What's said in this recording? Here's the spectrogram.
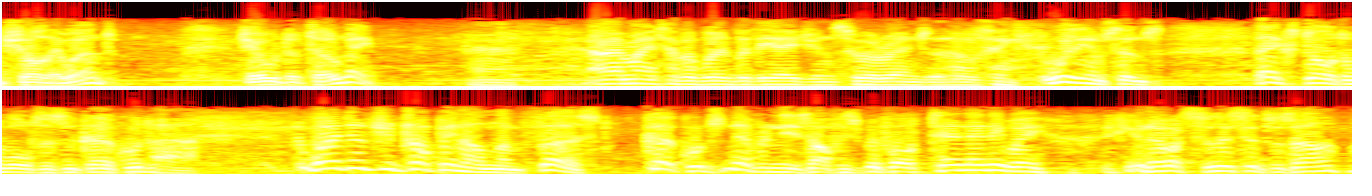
I'm sure they weren't. Joe would have told me. Uh, I might have a word with the agents who arranged the whole thing. Williamson's, next door to Walters and Kirkwood. Ah. Why don't you drop in on them first? Kirkwood's never in his office before ten anyway. You know what solicitors are.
